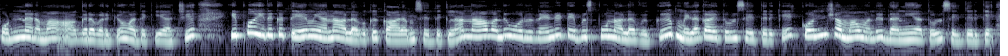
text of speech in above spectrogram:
பொன்னிறமாக ஆகிற வரைக்கும் வதக்கியாச்சு. இப்போ இதுக்கு தேவையான அளவுக்கு காரம் சேர்த்துக்கலாம். நான் வந்து ஒரு ரெண்டு டேபிள் ஸ்பூன் அளவுக்கு மிளகாய் தூள் சேர்த்துருக்கேன். கொஞ்சமாக வந்து தனியாத்தூள் சேர்த்துருக்கேன்.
